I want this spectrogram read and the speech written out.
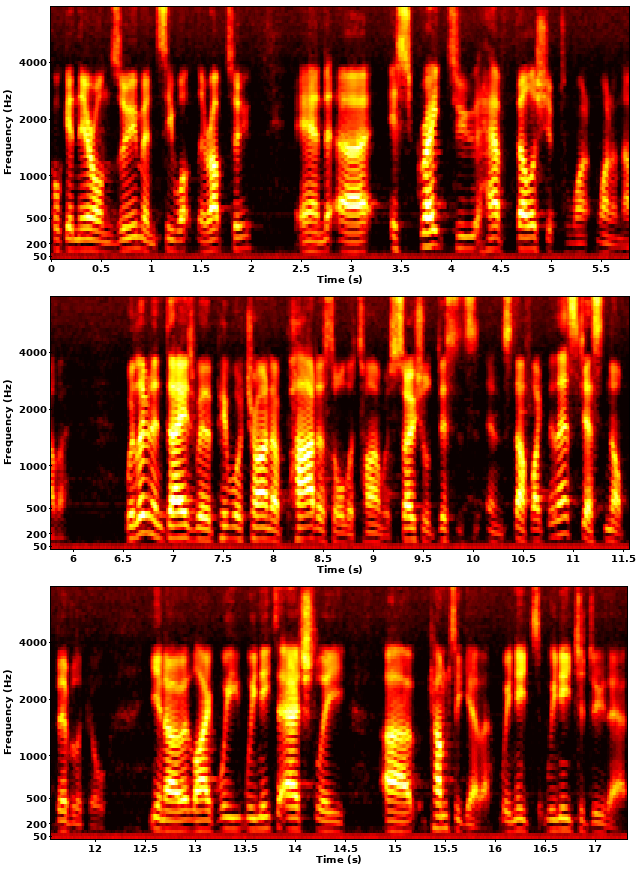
hook in there on Zoom and see what they're up to. And uh, it's great to have fellowship to one, one another. We're living in days where people are trying to part us all the time with social distance and stuff like that. That's just not biblical. You know, like we, we need to actually uh, come together. We need to, we need to do that.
